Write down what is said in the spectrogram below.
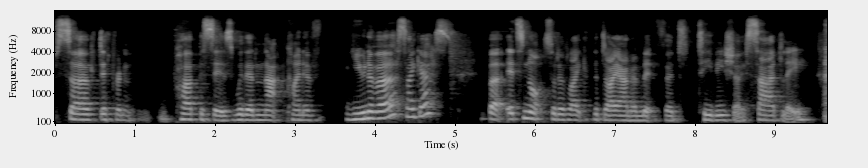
serve different purposes within that kind of universe, I guess. But it's not sort of like the Diana Mitford TV show, sadly.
